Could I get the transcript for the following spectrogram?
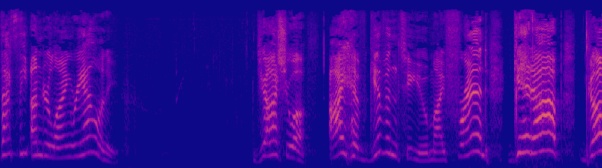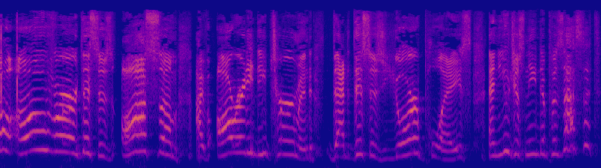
That's the underlying reality. Joshua, I have given to you, my friend. Get up, go over. This is awesome. I've already determined that this is your place, and you just need to possess it.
